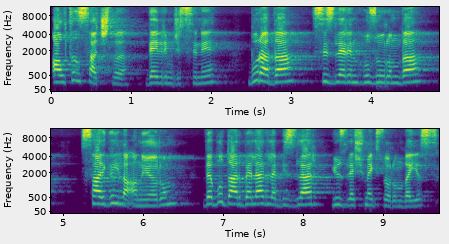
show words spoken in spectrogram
altın saçlı devrimcisini burada sizlerin huzurunda saygıyla anıyorum ve bu darbelerle bizler yüzleşmek zorundayız.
